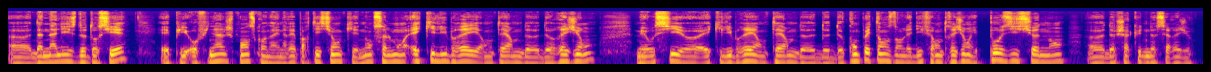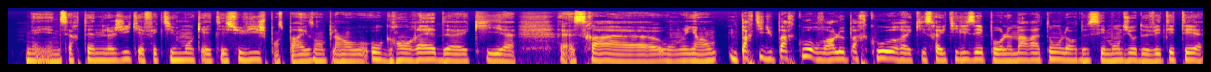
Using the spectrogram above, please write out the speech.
d'analyses de dossiers. Et puis au final, je pense qu'on a une répartition qui est non seulement équilibrée en termes de, de régions, mais aussi équilibrée en termes de, de, compétences dans les différentes régions et positionnement de chacune de ces régions. Il y a une certaine logique effectivement qui a été suivie. Je pense par exemple hein, au, Grand Raid euh, qui euh, sera, euh, il y a une partie du parcours, voire le parcours qui sera utilisé pour le marathon lors de ces mondiaux de VTT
